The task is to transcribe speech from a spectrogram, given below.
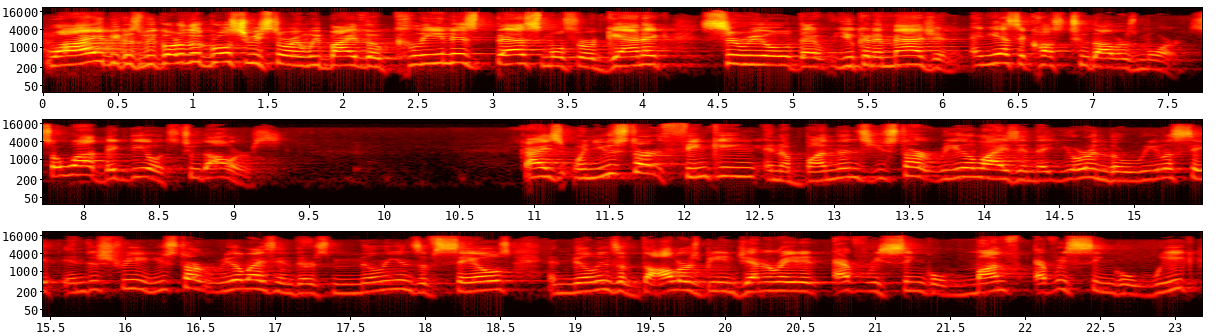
Why? Because we go to the grocery store and we buy the cleanest, best, most organic cereal that you can imagine. And yes, it costs $2 more. So what? Big deal, it's $2. Guys, when you start thinking in abundance, you start realizing that you're in the real estate industry and you start realizing there's millions of sales and millions of dollars being generated every single month, every single week,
